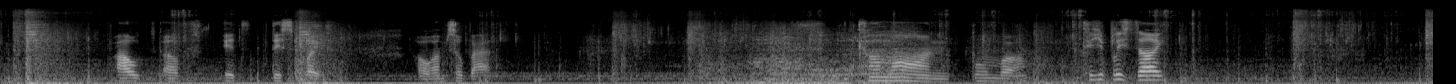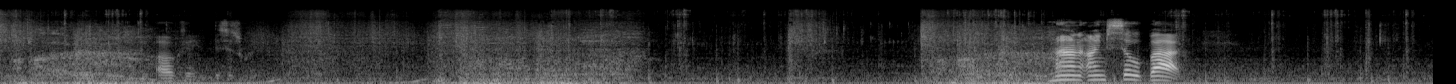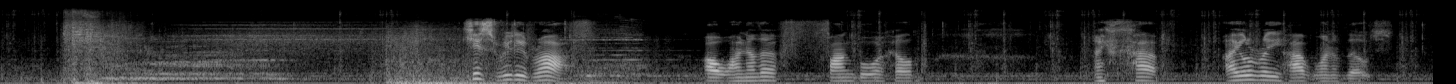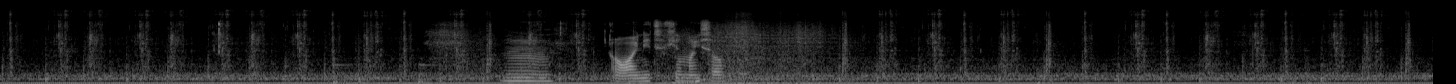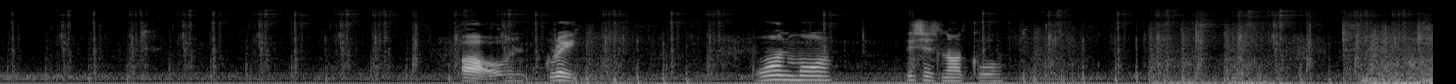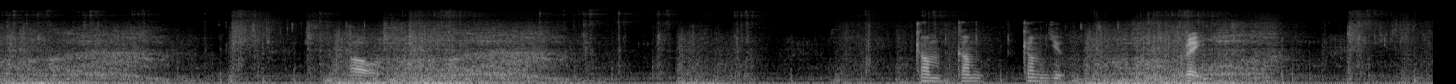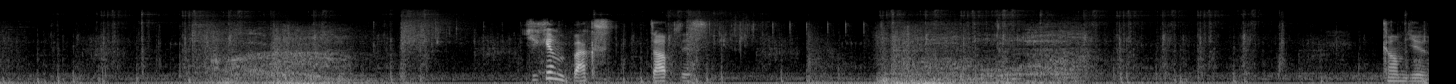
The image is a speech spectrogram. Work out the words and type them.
out of it this place. Oh, I'm so bad. Come on, Pumbaa. Could you please die? Okay, this is great. Man, I'm so bad. He's really rough. Oh, another Fang-Boar helm. I have... I already have one of those. Mm. Oh, I need to kill myself. Oh, great. One more. This is not cool. Oh. Come, come, come you. Great. Can backstab this. Come you.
